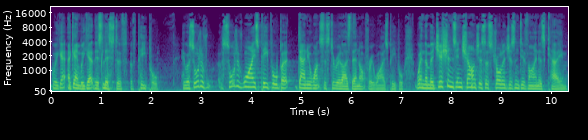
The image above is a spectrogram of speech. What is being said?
we get, again, we get this list of, of people who are sort of, sort of wise people, but Daniel wants us to realize they're not very wise people. When the magicians, enchanters, astrologers, and diviners came,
